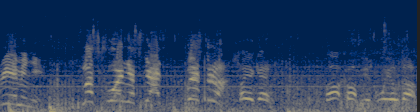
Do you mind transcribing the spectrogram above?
времени. С Москвой мне связь! Быстро! Say again. Barkov is wheeled up.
